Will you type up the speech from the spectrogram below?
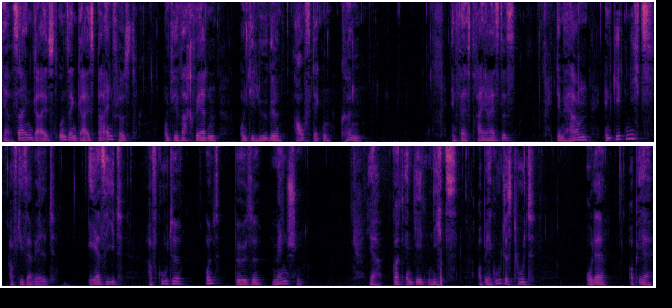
ja, seinen Geist, unseren Geist beeinflusst und wir wach werden und die Lüge aufdecken können. In Vers 3 heißt es, dem Herrn entgeht nichts auf dieser Welt. Er sieht auf gute und böse Menschen. Ja, Gott entgeht nichts, ob er Gutes tut oder ob er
